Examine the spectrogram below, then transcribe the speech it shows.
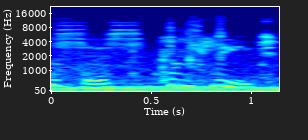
Analysis complete.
